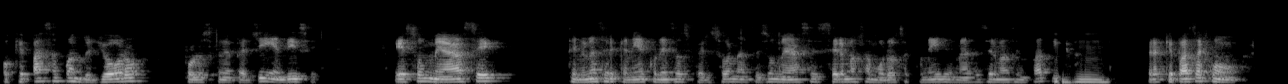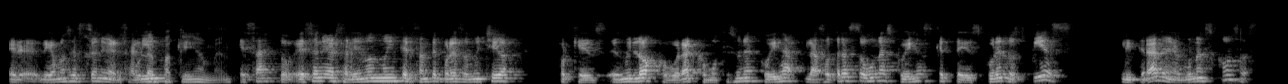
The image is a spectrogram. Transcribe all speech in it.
¿O qué pasa cuando yo oro por los que me persiguen? Dice, eso me hace tener una cercanía con esas personas, eso me hace ser más amorosa con ellas, me hace ser más empática. ¿Qué pasa con, eh, digamos, este universalismo? La empatía, Exacto, ese universalismo es muy interesante por eso, es muy chido, porque es, es, muy loco, ¿verdad? Como que es una cobija, las otras son unas cobijas que te descubren los pies, literal, en algunas cosas.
